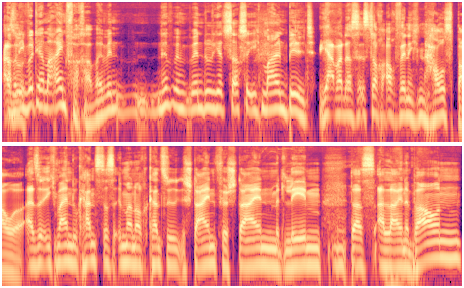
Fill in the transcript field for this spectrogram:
also- aber die wird ja immer einfacher, weil wenn, ne, wenn, wenn du jetzt sagst, ich mal ein Bild. Ja, aber das ist doch auch, wenn ich ein Haus baue. Also ich meine, du kannst das immer noch, kannst du Stein für Stein mit Lehm das alleine bauen.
